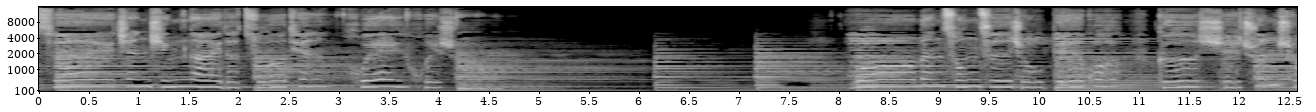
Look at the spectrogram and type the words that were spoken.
再见，亲爱的昨天，挥挥手。我们从此就别过隔些春秋，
